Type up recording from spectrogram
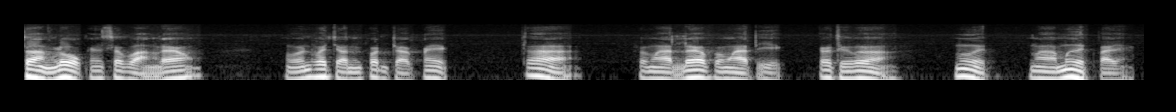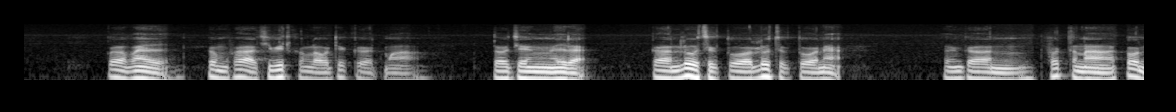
สร้างโลกให้สว่างแล้วหมือนพระจันทร์พ้นจากเมฆถ้าประมาทแล้วประมาทอีก ก็ถือว่ามืดมามืดไป ก็ไม่คุ้มค่าชีวิตของเราที่เกิดมาตัวจึงนี่แหละ การรู้สึกตัวรู้สึกตัวเนี่ยเป็นการพัฒนาต้น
